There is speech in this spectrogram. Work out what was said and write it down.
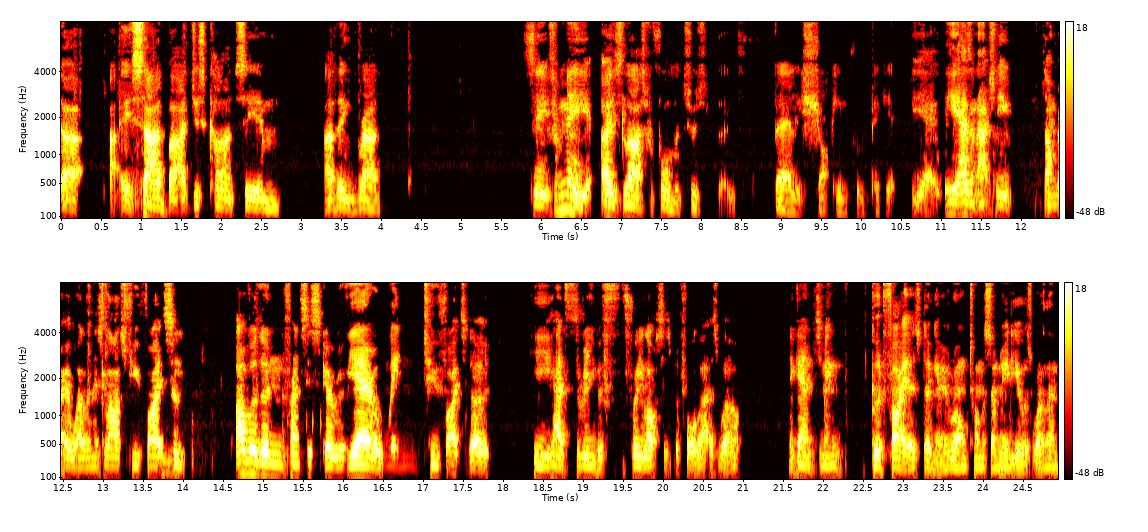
I, uh, it's sad, but I just can't see him. I think Brad, see, for me, I, his last performance was uh, fairly shocking from Pickett. yeah, he hasn't actually done very well in his last few fights. He, other than Francisco Rivera win two fights ago, he had three bef- three losses before that as well. Against, I mean, good fighters. Don't get me wrong. Thomas Almeida was one of them,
